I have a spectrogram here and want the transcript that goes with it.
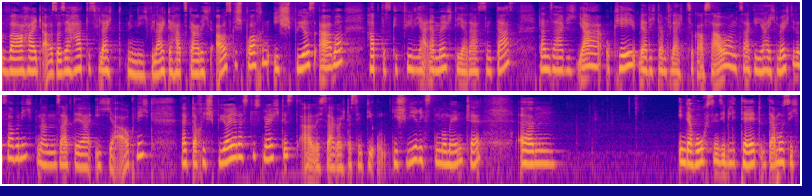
Pseudo-Wahrheit aus. Also er hat es vielleicht, nicht vielleicht, er hat es gar nicht ausgesprochen, ich spüre es aber, habe das Gefühl, ja, er möchte ja das und das. Dann sage ich, ja, okay, werde ich dann vielleicht sogar sauer und sage, ja, ich möchte das aber nicht. Und dann sagt er, ich ja auch nicht. Sagt doch, ich spüre ja, dass du es möchtest. Also ich sage euch, das sind die, die schwierigsten Momente. Ähm, in der Hochsensibilität und da muss ich,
